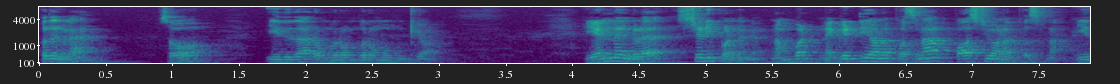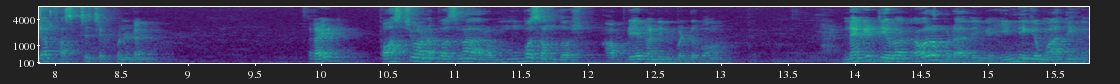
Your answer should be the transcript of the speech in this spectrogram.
புரியுதுங்களா ஸோ இதுதான் ரொம்ப ரொம்ப ரொம்ப முக்கியம். எண்ணங்களை ஸ்டடி பண்ணுங்க. நம்ம நெகட்டிவான பர்சனா பாசிட்டிவான பர்சனா இதை ஃபஸ்ட்டு செக் பண்ணிடுங்க. ரைட் பாசிட்டிவான பர்சனாக ரொம்ப சந்தோஷம். அப்படியே கண்டினியூ பண்ணிட்டு போங்க. நெகட்டிவாக கவலைப்படாதீங்க. இன்றைக்கி மாற்றிங்க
